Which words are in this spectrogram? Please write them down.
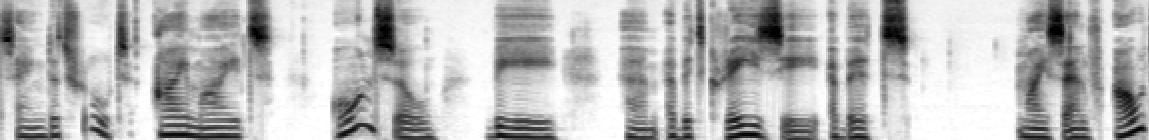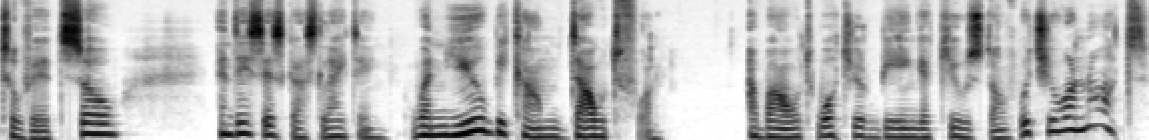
saying the truth. I might also be um, a bit crazy, a bit myself out of it. So, and this is gaslighting. When you become doubtful about what you're being accused of, which you are not,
